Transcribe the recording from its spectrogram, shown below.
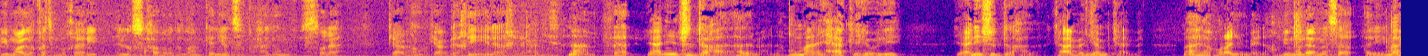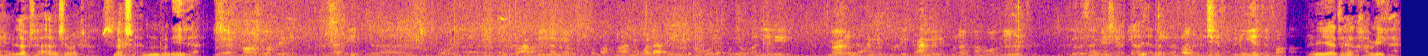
في معلقات البخاري أن الصحابة رضي الله عنهم كان يلصق أحدهم في الصلاة كعبه بكعب أخيه إلى آخر الحديث. نعم. فهل يعني يسد هذا هذا معنى. مو معنى يحاكه يؤذيه يعني يسد هذا. كعبة جنب كعبة. ما هي فرج بينهم. بملامسة ما في لو هذا بس ما يخالف. بس من دون إيذاء بارك الله فيك. الحديث آه، وعبد لم يرزق الله مالا ولا علما فهو يقول لو ان لي مالا عملت فيه بعمل فلان فهو بنيته. يؤثم يا شيخ يأثم الرجل يا شيخ بنيته فقط. نيته الخبيثة.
